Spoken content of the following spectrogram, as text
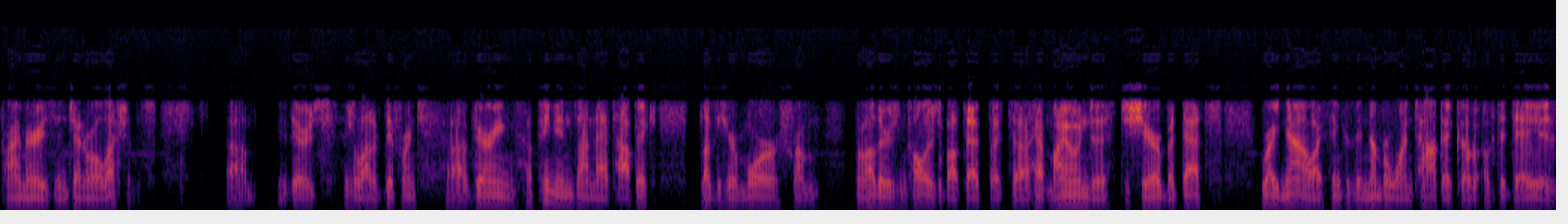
primaries and general elections. Um, there's there's a lot of different varying opinions on that topic. Love to hear more from from others and callers about that, but uh, have my own to, to share. But that's right now, I think, the number one topic of, of the day is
